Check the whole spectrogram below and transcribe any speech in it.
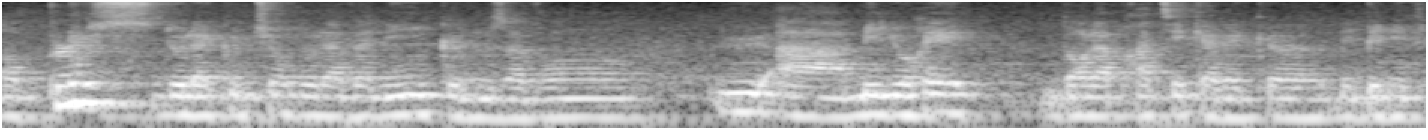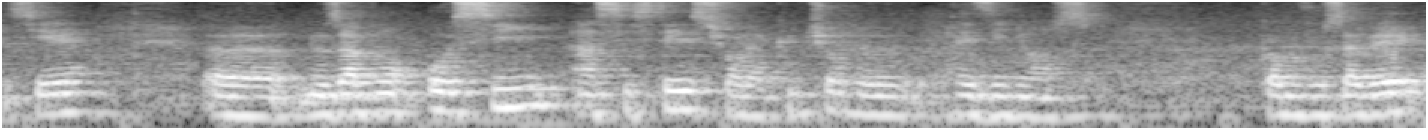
en plus de la culture de la vanille que nous avons eu à améliorer dans la pratique avec les bénéficiaires, euh, nous avons aussi insisté sur la culture de résilience. Comme vous savez,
